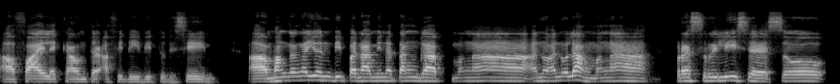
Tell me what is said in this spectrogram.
uh, file a counter affidavit to the same. Um, hanggang ngayon hindi pa namin natanggap mga ano-ano lang, mga press releases. So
